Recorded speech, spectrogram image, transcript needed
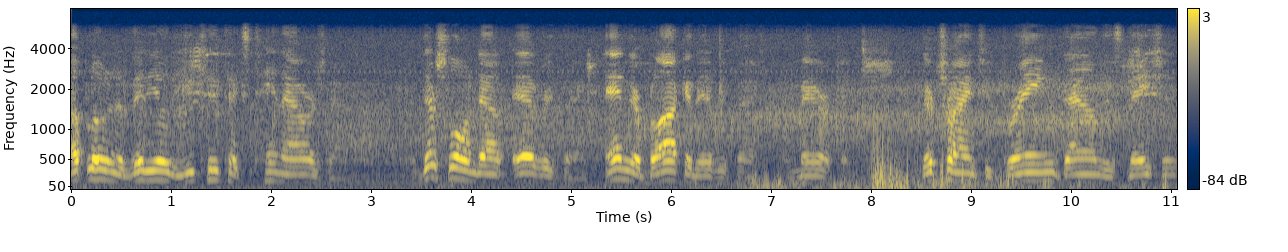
Uploading a video to YouTube takes 10 hours now. They're slowing down everything. And they're blocking everything. America. They're trying to bring down this nation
